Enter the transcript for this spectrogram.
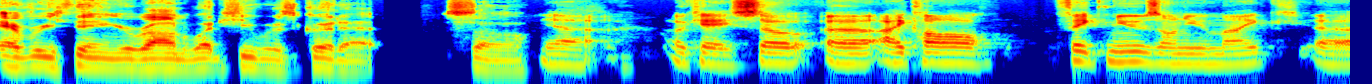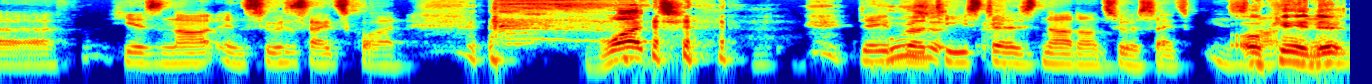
everything around what he was good at. So Yeah. Okay. So uh, I call fake news on you, Mike. Uh, he is not in Suicide Squad. What? Dave Who's? Bautista is not on Suicide. Not Okay, there-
